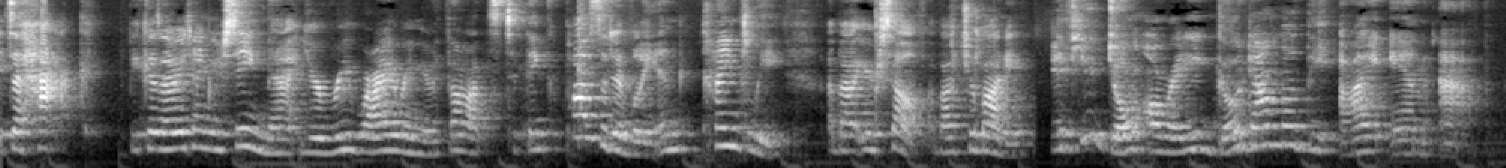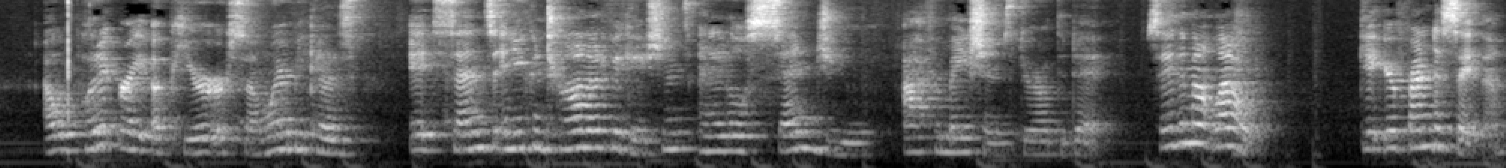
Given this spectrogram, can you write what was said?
It's a hack because every time you're seeing that, you're rewiring your thoughts to think positively and kindly about yourself, about your body. If you don't already, go download the I Am app. I will put it right up here or somewhere because it sends and you can turn on notifications and it'll send you affirmations throughout the day. Say them out loud. Get your friend to say them.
